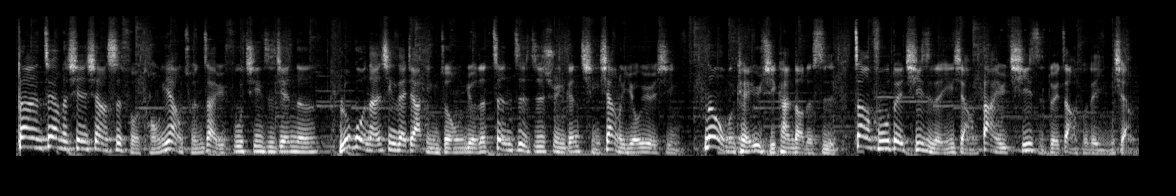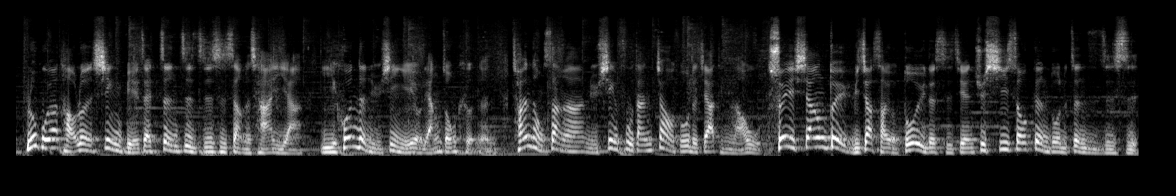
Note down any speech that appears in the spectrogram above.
但这样的现象是否同样存在于夫妻之间呢？如果男性在家庭中有着政治资讯跟倾向的优越性，那我们可以预期看到的是，丈夫对妻子的影响大于妻子对丈夫的影响。如果要讨论性别在政治知识上的差异啊，已婚的女性也有两种可能。传统上啊，女性负担较多的家庭劳务，所以相对比较少有多余的时间去吸收更多的政治知识，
